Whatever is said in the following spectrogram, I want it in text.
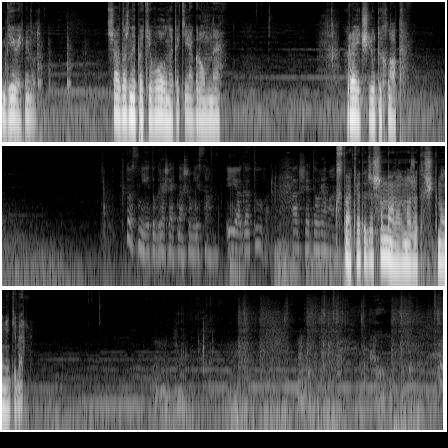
9 минут. Сейчас должны пойти волны такие огромные. Рейдж, лютый хлад. Кто смеет угрожать нашим лесам? Я готова. Ашето Роман. Кстати, этот же шаман, он может щит молнии кидать. Кто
